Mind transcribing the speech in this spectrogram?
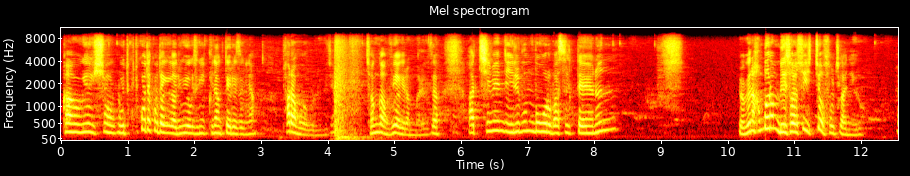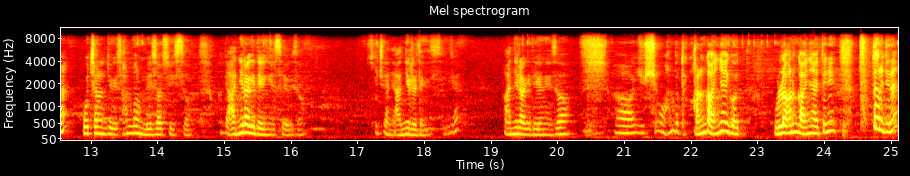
그냥 씨, 뭐 꼬닥꼬닥 해가지고 여기서 그냥 때려서 그냥 팔아먹어버리는 거죠. 정강후약이란 말이에요. 그래서 아침에 이제 1분 봉으로 봤을 때는 여기는 한 번은 매수할 수 있죠. 솔직한 얘기로. 5천원 쪽에서 한 번은 매수할 수 있어. 근데 안일하게 대응했어요. 여기서. 솔직하게 안일하게 대응했어요. 그죠? 안일하게 대응해서 아, 이거 한번 더 가는 거 아니냐 이거 올라가는 거 아니냐 했더니 툭 떨어지네.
